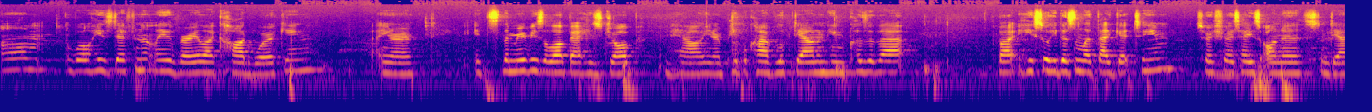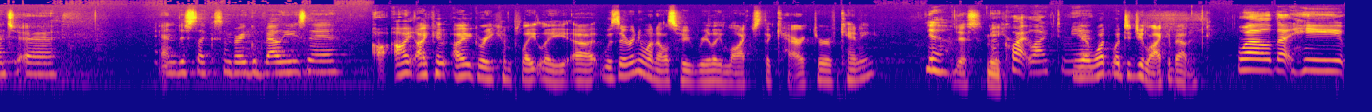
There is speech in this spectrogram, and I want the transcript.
Um, well, he's definitely very like hardworking. You know, it's the movie's a lot about his job and how you know people kind of look down on him because of that. But he still he doesn't let that get to him. So it shows how he's honest and down to earth, and just like some very good values there. I, I, can, I agree completely. Uh, was there anyone else who really liked the character of Kenny? Yeah. Yes, me. I me. quite liked him. Yeah. Yeah. what, what did you like about him? Well, that he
